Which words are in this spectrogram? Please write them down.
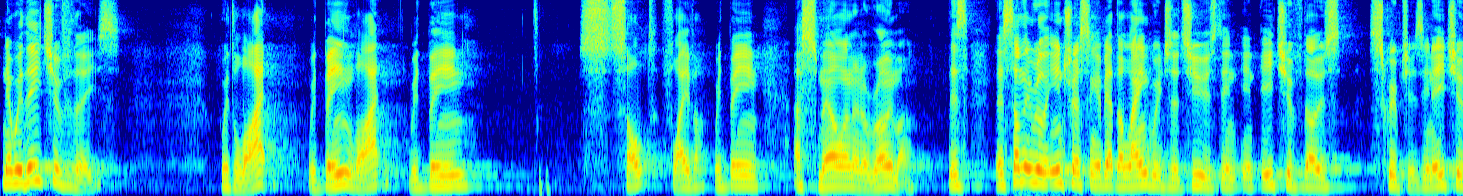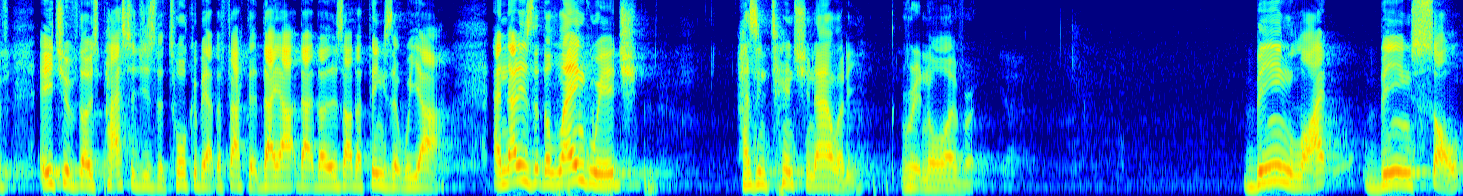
Now, with each of these, with light, with being light, with being salt, flavor, with being a smell and an aroma, there's, there's something really interesting about the language that's used in, in each of those scriptures, in each of, each of those passages that talk about the fact that they are, that those are the things that we are. And that is that the language has intentionality written all over it. Being light, being salt,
